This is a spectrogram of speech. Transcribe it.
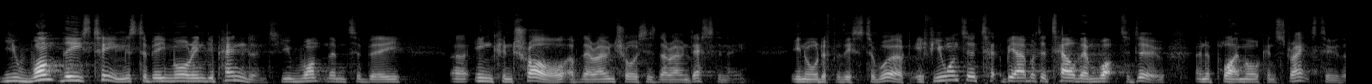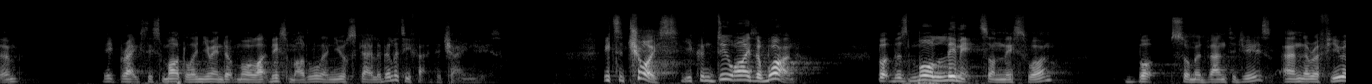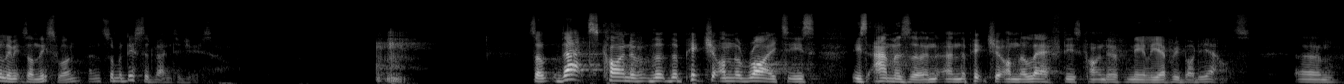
You want these teams to be more independent. You want them to be uh, in control of their own choices, their own destiny, in order for this to work. If you want to be able to tell them what to do and apply more constraints to them, it breaks this model and you end up more like this model and your scalability factor changes. It's a choice. You can do either one, but there's more limits on this one, but some advantages, and there are fewer limits on this one and some disadvantages. so that's kind of, the, the picture on the right is, is Amazon, and the picture on the left is kind of nearly everybody else. Um,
